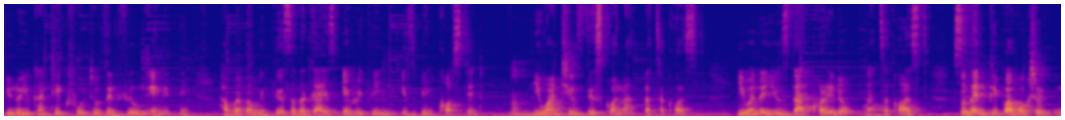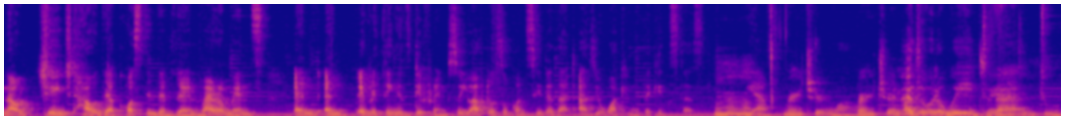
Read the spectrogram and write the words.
you know you can take photos and film anything. However, with these other guys, everything is being costed. Mm. You want to use this corner, that's a cost. You want to use that corridor, that's a cost. So then people have actually now changed how they're costing their, their environments and and everything is different. So you have to also consider that as you're working with the gigsters. Mm-hmm. Yeah, very true. Wow. Very true. And I do want to weigh into that yeah. into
